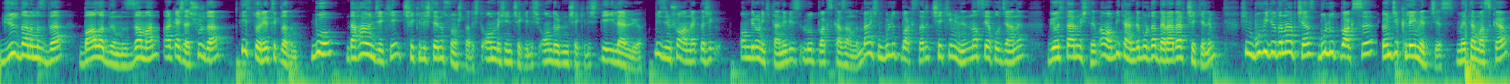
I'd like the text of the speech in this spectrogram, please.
cüzdanımızda bağladığımız zaman arkadaşlar şurada History'e tıkladım. Bu daha önceki çekilişlerin sonuçları. İşte 15. çekiliş, 14. çekiliş diye ilerliyor. Bizim şu an yaklaşık 11-12 tane biz loot box kazandım. Ben şimdi bu loot box'ları çekiminin nasıl yapılacağını göstermiştim ama bir tane de burada beraber çekelim. Şimdi bu videoda ne yapacağız? Bu loot box'ı önce claim edeceğiz Metamask'a.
